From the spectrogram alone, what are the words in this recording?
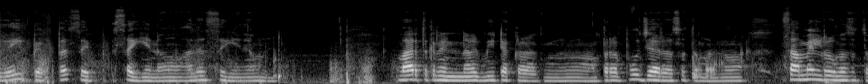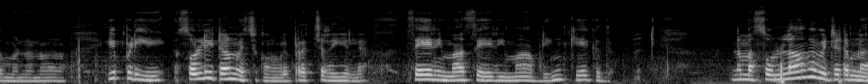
இதை இப்போ எப்போ செய்யணும்? அதை செய்யணும். வாரத்துக்கு ரெண்டு நாள் வீட்டை கழுவணும் அப்புறம் பூஜை அறை சுத்தம் பண்ணணும் சமையல் ரூமை சுத்தம் பண்ணணும். இப்படி சொல்லிட்டோன்னு வச்சுக்கோங்களேன் பிரச்சனையே இல்லை. சரிம்மா சரிம்மா அப்படின்னு கேட்குது நம்ம சொல்லாமல் விட்டுட்டோம்னா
